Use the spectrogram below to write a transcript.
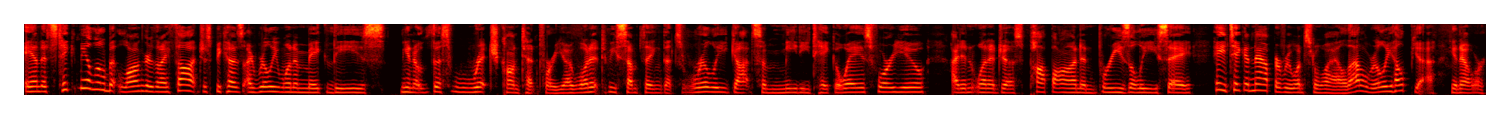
And it's taken me a little bit longer than I thought just because I really want to make these you know, this rich content for you. I want it to be something that's really got some meaty takeaways for you. I didn't want to just pop on and breezily say, hey, take a nap every once in a while. That'll really help you, you know, or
